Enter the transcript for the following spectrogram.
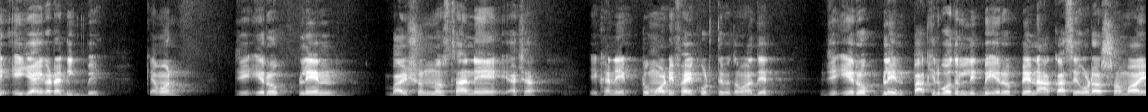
এই জায়গাটা লিখবে। কেমন? যে এরোপ্লেন বায়ুশূন্য স্থানে আচ্ছা এখানে একটু মডিফাই করতে হবে তোমাদের। যে এরোপ্লেন, পাখির বদলে লিখবে এরোপ্লেন আকাশে ওড়ার সময়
